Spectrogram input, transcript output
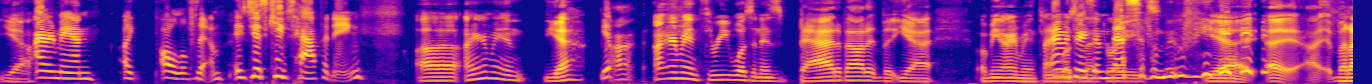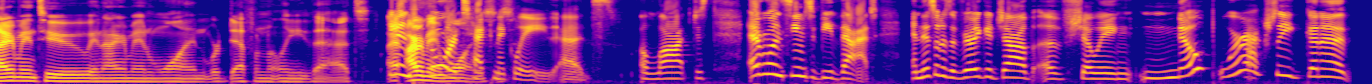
yeah. Iron Man, like all of them. It just keeps happening. Uh, Iron Man. Yeah. Yep. I, Iron Man three wasn't as bad about it, but yeah. I mean, Iron Man three Iron Man 3 is a that mess of a movie. yeah, I, I, but Iron Man two and Iron Man one were definitely that. I- Iron Thor, Man one is technically, uh, it's a lot. Just everyone seems to be that, and this one does a very good job of showing. Nope, we're actually gonna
